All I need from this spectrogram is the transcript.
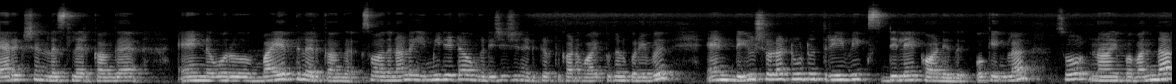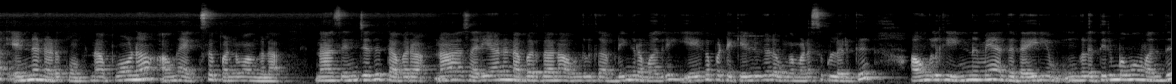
டைரக்ஷன்லெஸ்ஸில் இருக்காங்க அண்ட் ஒரு பயத்தில் இருக்காங்க. ஸோ அதனால் இமீடியட்டாக அவங்க டிசிஷன் எடுக்கிறதுக்கான வாய்ப்புகள் குறைவு. அண்ட் யூஸ்வலாக two to three weeks delay card இது ஓகேங்களா? ஸோ நான் இப்போ வந்தால் என்ன நடக்கும்? நான் போனால் அவங்க அக்செப்ட் பண்ணுவாங்களா? நான் செஞ்சது தவறா? நான் சரியான நபர் தானா அவங்களுக்கு? அப்படிங்கிற மாதிரி ஏகப்பட்ட கேள்விகள் அவங்க மனசுக்குள்ளே இருக்குது அவங்களுக்கு இன்னுமே அந்த தைரியம் உங்களை திரும்பவும் வந்து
